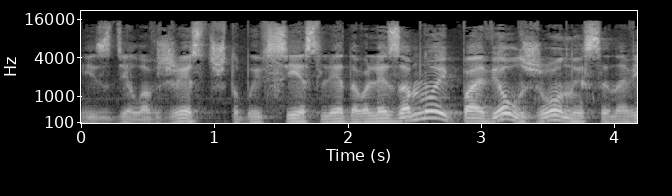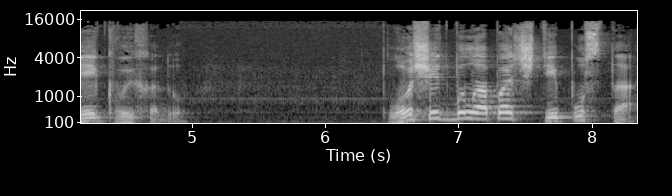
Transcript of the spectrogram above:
и, сделав жест, чтобы все следовали за мной, повел жены сыновей к выходу. Площадь была почти пуста.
